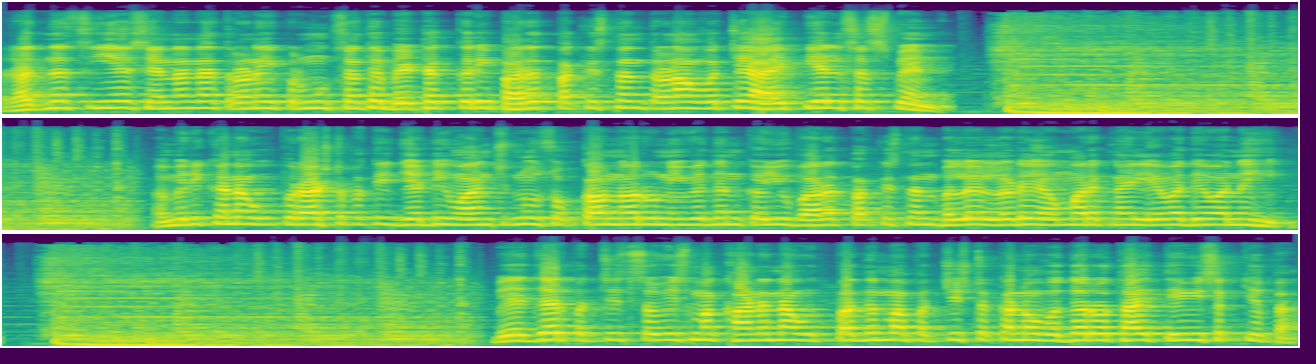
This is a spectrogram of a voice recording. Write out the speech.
રાજનાથસિંહે સેનાના ત્રણેય પ્રમુખ સાથે બેઠક કરી ભારત પાકિસ્તાન તણાવ વચ્ચે આઈપીએલ સસ્પેન્ડ. અમેરિકાના ઉપરાષ્ટ્રપતિ જેડી વાંચનું ચોંકાવનારું નિવેદન કહ્યું, ભારત પાકિસ્તાન ભલે લડે, અમારે કાંઈ લેવા દેવા નહીં. બે હજાર પચીસ છવ્વીસમાં ખાંડના ઉત્પાદનમાં પચીસ ટકાનો વધારો થાય તેવી શક્યતા.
